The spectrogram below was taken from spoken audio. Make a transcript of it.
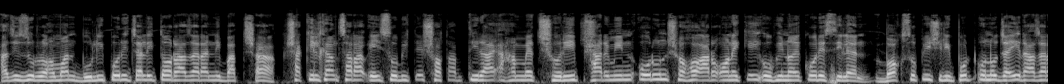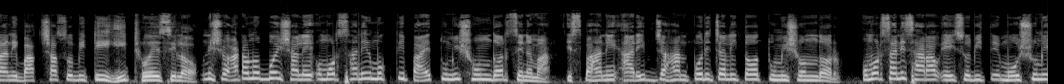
আজিজুর রহমান বুলি পরিচালিত রাজা রানী বাদশাহ। শাকিল খান ছাড়াও এই ছবিতে শতাব্দী রায় আহমেদ শরীফ, শারমিন অরুণ সহ আর অনেকেই অভিনয় করেছিলেন। বক্স অফিস রিপোর্ট অনুযায়ী রাজা রানী বাদশাহ ছবিটি হিট হয়েছিল। উনিশশো আটানব্বই সালে ওমর সানির মুক্তি পায় তুমি সুন্দর সিনেমা। ইস্পাহানি আরিফ জাহান পরিচালিত তুমি সুন্দর। ওমর সানি ছাড়াও এই ছবিতে মৌসুমী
